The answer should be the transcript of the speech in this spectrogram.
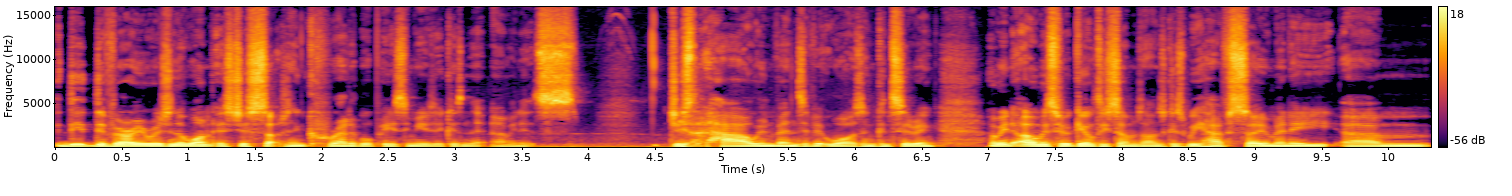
the the very original one is just such an incredible piece of music, isn't it? I mean, it's just Yeah. how inventive it was, and considering. I mean, I almost feel guilty sometimes because we have so many um,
